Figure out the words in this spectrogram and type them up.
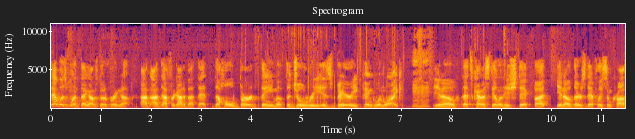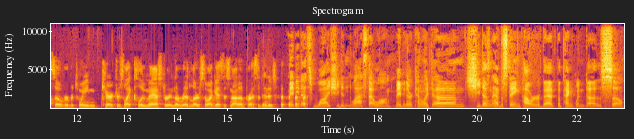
That was one thing I was going to bring up. I, I, I forgot about that. The whole bird theme of the jewelry is very penguin-like. Mm-hmm. You know, that's kind of stealing his shtick. But you know, there's definitely some crossover between characters like Clue Master and the Riddler, so I guess it's not unprecedented. Maybe that's why she didn't last that long. Maybe they're kind of like, um, she doesn't have the staying power that the Penguin does. So,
